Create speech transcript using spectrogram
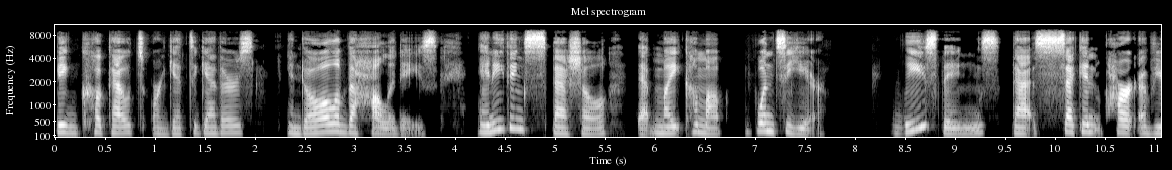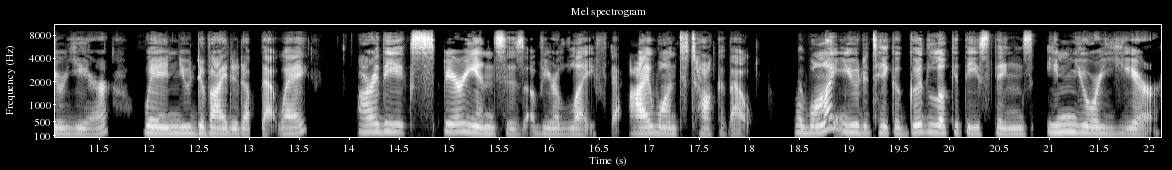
big cookouts or get togethers, and all of the holidays, anything special that might come up once a year. These things, that second part of your year, when you divide it up that way, are the experiences of your life that I want to talk about. I want you to take a good look at these things in your year,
